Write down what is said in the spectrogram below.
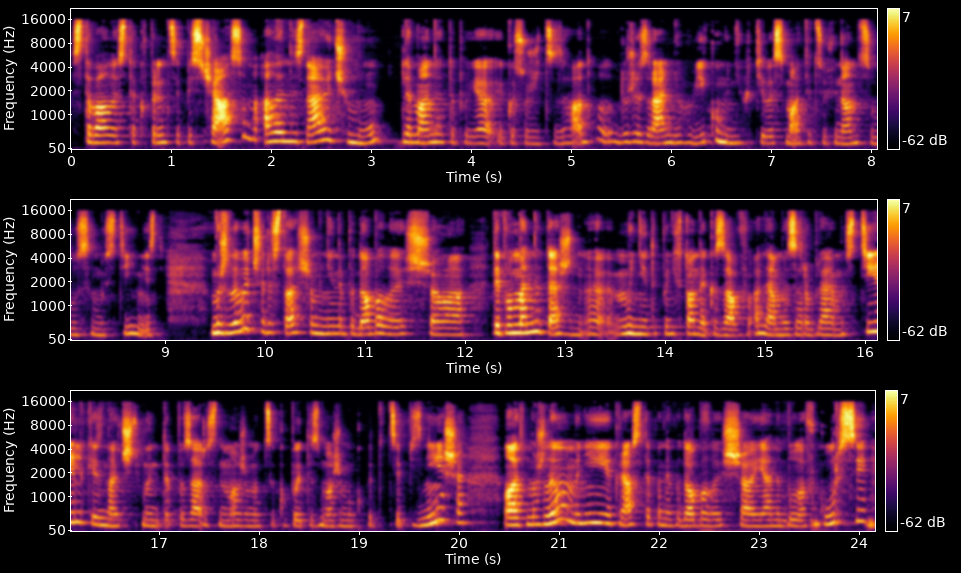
ставалось так, в принципі, з часом, але не знаю чому. Для мене, типу, я якось уже це згадувала. Дуже з раннього віку мені хотілося мати цю фінансову самостійність. Можливо, через те, що мені не подобалось, що типу, в мене теж е, мені типу ніхто не казав, але ми заробляємо стільки, значить, ми типу зараз не можемо це купити, зможемо купити це пізніше. От, можливо, мені якраз типу не подобалось, що я не була в курсі,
